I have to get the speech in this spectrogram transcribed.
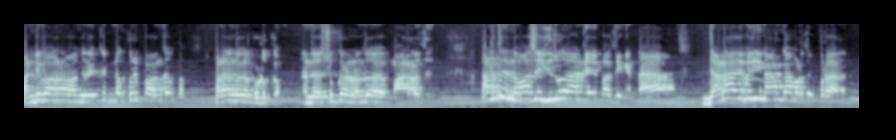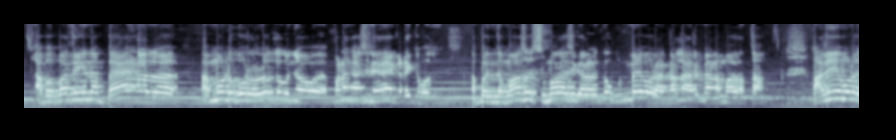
வண்டி வாகனம் வாங்குறதுக்கு இன்னும் குறிப்பா வந்து பலன்களை கொடுக்கும். அந்த சுக்கிரன் வந்து மாறுறது. அடுத்து இந்த மாசம் இருபதாம் தேதி பாத்தீங்கன்னா தனாதிபதி நான்காம் இடத்துக்கு போறாரு. அப்ப பாத்தீங்கன்னா பேங்க்ல அமௌண்ட் போடுற அளவுக்கு கொஞ்சம் பணம் காசு நிறைய கிடைக்க போகுது. அப்ப இந்த மாசம் சிம்மராசிக்காரர்களுக்கு உண்மையிலே ஒரு நல்ல அருமையான மாதம் தான். அதே போல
